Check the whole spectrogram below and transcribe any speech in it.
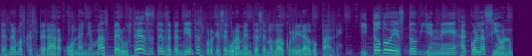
Tendremos que esperar un año más, pero ustedes esténse pendientes porque seguramente se nos va a ocurrir algo padre. Y todo esto viene a colación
